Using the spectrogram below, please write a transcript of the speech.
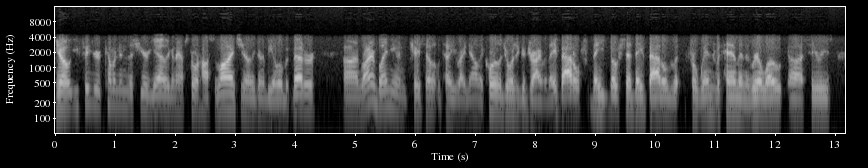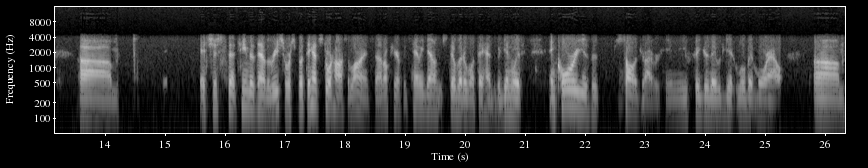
You know, you figure coming into this year, yeah, they're going to have Stewart-Haas Alliance. You know, they're going to be a little bit better. Uh, Ryan Blaney and Chase Elliott will tell you right now that Corey LaJoie is a good driver. They battled. They both said they've battled for wins with him in the real low uh, series. Um, it's just that team doesn't have the resources, but they had Stewart-Haas Alliance. Now I don't care if it's hand down; it's still better than what they had to begin with. And Corey is a solid driver, and you figure they would get a little bit more out. Um,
